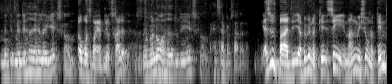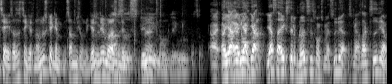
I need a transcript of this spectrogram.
Men det, men det havde jeg heller ikke i XCOM. Og fra, jeg blev træt af det. Altså. Men hvornår havde du det i XCOM? Han sagde, han blev træt af det. Jeg synes bare, at jeg begyndte at gen- se mange missioner gentage sig, og så tænker jeg sådan, "Nå, nu skal jeg gennem den samme mission igen. Så Det var sådan lidt... stille Nej. enormt længe. Altså. Ej, og jeg, jeg, jeg, jeg, jeg sad ikke stille på noget tidspunkt, som jeg, tidligere, som jeg har sagt tidligere.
